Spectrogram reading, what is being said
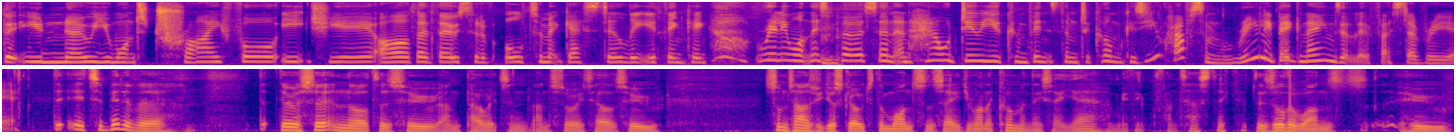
that you know you want to try for each year? Are there those sort of ultimate guests still that you're thinking "Oh, really want this person? And how do you convince them to come? Because you have some really big names at Litfest every year. It's a bit of a. th- There are certain authors who and poets and, and storytellers who sometimes we just go to them once and say, "Do you want to come?" and they say, "Yeah," and we think, "Fantastic." There's other ones who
